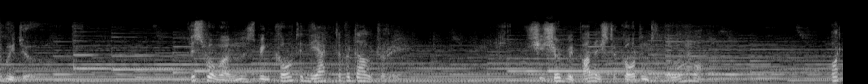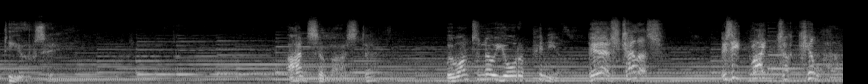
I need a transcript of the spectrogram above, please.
What should we do? This woman has been caught in the act of adultery. She should be punished according to the law. What do you say? Answer, Master. We want to know your opinion. Yes, tell us. Is it right to kill her?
